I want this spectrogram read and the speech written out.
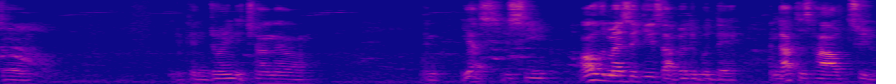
So you can join the channel. And yes you see all the messages are available there. And that is how to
